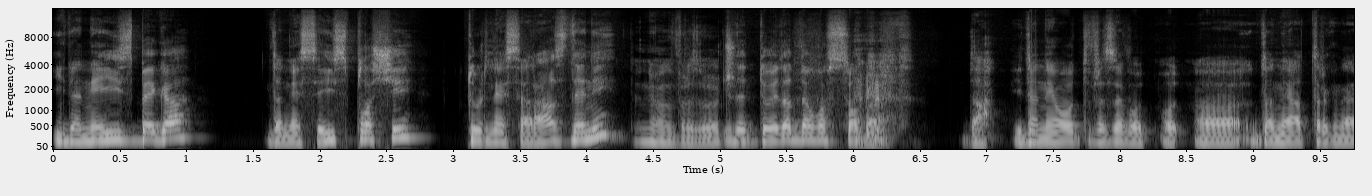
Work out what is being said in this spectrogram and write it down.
и да не избега, да не се исплаши, дури не се раздени Да не одврзе и очи. да дојдат да го соберат. Да, и да не одврзе во, од, да не ја тргне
